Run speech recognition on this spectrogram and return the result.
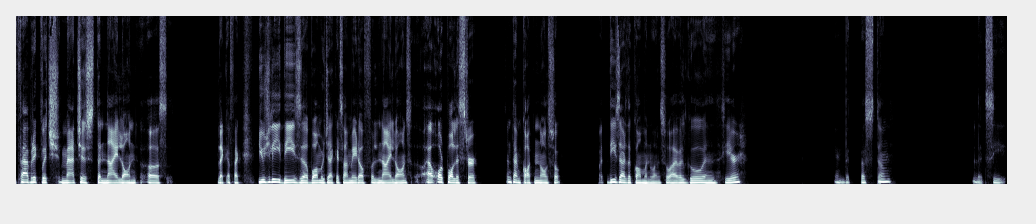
fabric which matches the nylon uh, like effect. Usually these uh, bomber jackets are made of nylons uh, or polyester, sometimes cotton also. But these are the common ones. So I will go in here in the custom let's see.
